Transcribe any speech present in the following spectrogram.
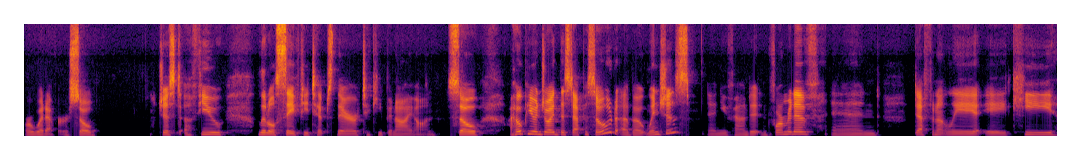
or whatever. So just a few little safety tips there to keep an eye on. So I hope you enjoyed this episode about winches and you found it informative and definitely a key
